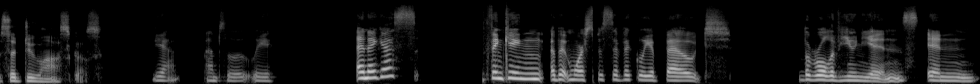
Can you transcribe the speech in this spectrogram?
So do ask us. Yeah, absolutely. And I guess thinking a bit more specifically about the role of unions in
